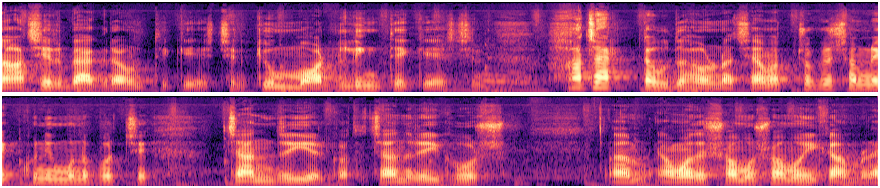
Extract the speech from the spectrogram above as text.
নাচের ব্যাকগ্রাউন্ড থেকে এসেছেন, কেউ মডেলিং থেকে এসছেন, হাজারটা উদাহরণ আছে। আমার চোখের সামনে এক্ষুনি মনে পড়ছে চান্দ্রীয়ের কথা চান্দ্রী ঘোষ। আমাদের সমসাময়িক আমরা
